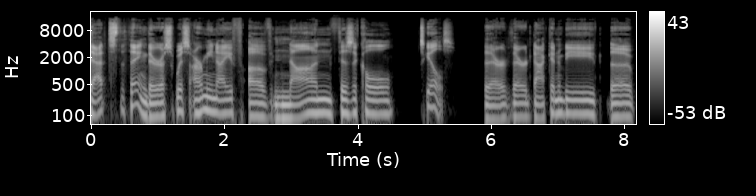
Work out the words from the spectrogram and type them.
that's the thing. They're a Swiss Army knife of non-physical skills. They're they're not going to be the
